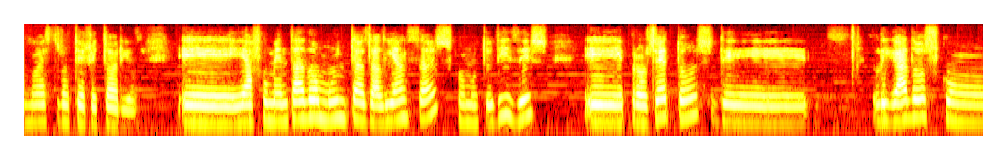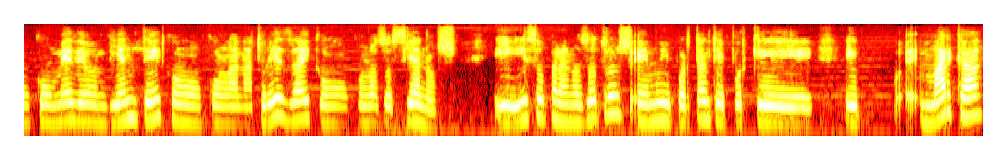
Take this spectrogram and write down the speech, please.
nuestro territorio. Eh, ha fomentado muchas alianzas, como tú dices, eh, proyectos de, ligados con, con medio ambiente, con, con, la naturaleza y con, con, los océanos. Y eso para nosotros es muy importante porque marca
